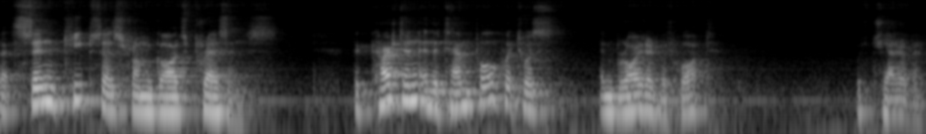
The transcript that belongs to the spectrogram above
that sin keeps us from God's presence. The curtain in the temple, which was embroidered with what? With cherubim.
